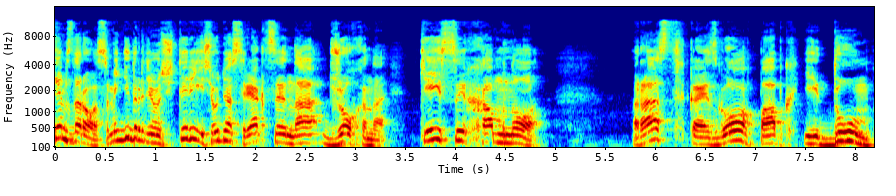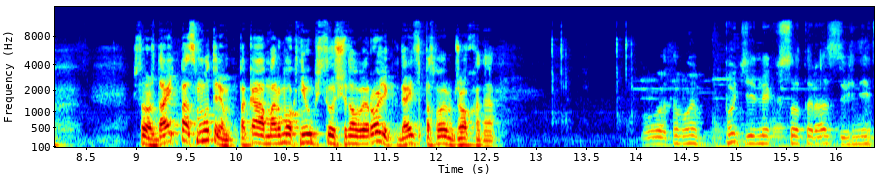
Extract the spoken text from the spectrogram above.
Всем здорово, с вами Гидро94, и сегодня у нас реакция на Джохана. Кейсы Хамно. Раст, CSGO, PUBG и Doom. Что ж, давайте посмотрим. Пока Мармок не выпустил еще новый ролик, давайте посмотрим Джохана. О, это мой будильник в сотый раз звенит.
